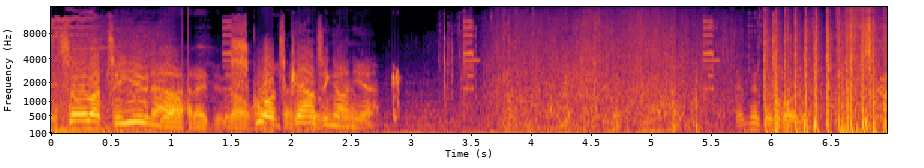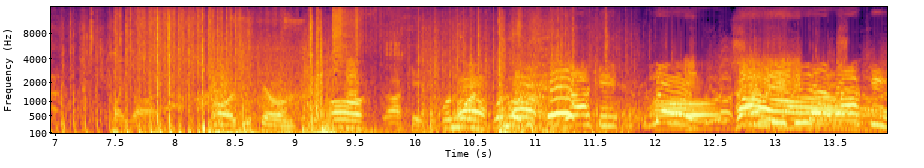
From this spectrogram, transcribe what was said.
It's all up to you now. Glad I did The not squad's counting on you. Damn hit the corner. Oh my god. Oh, you kill him. Oh, Rocky. one more, Oh, one more. oh, Rocky! No! Oh, why would you do that, Rocky?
